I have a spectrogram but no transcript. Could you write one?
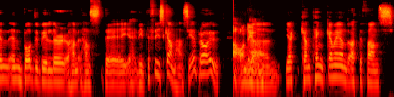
en, en bodybuilder. Han, hans, det, är, det är inte fy skam, han ser bra ut. Ja, det är han. Uh, jag kan tänka mig ändå att det fanns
